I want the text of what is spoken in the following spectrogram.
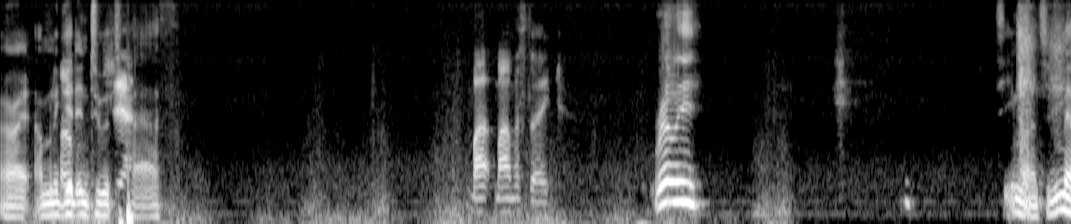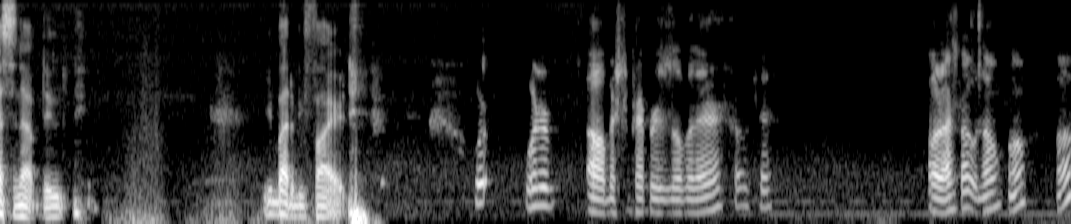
Alright, I'm gonna Oh, get into its shit. path. My, my mistake. Really? See, Monsta, you messing up, dude. You about to be fired. What are... Oh, Mr. Peppers is over there? Okay. Oh, that's not... No? Huh? Huh?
